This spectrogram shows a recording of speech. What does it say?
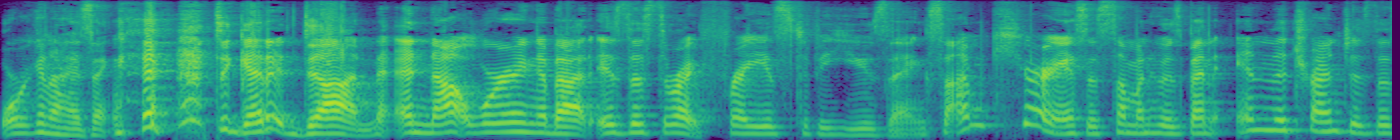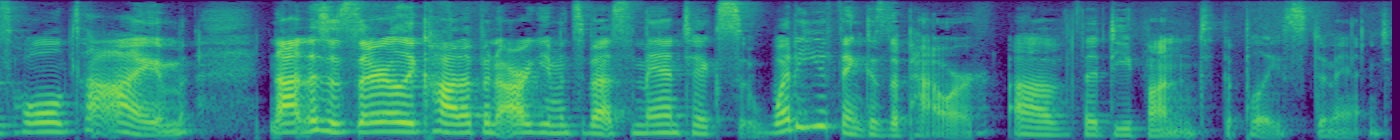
organizing to get it done and not worrying about is this the right phrase to be using. So I'm curious, as someone who has been in the trenches this whole time, not necessarily caught up in arguments about semantics, what do you think is the power of the defund the police demand?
